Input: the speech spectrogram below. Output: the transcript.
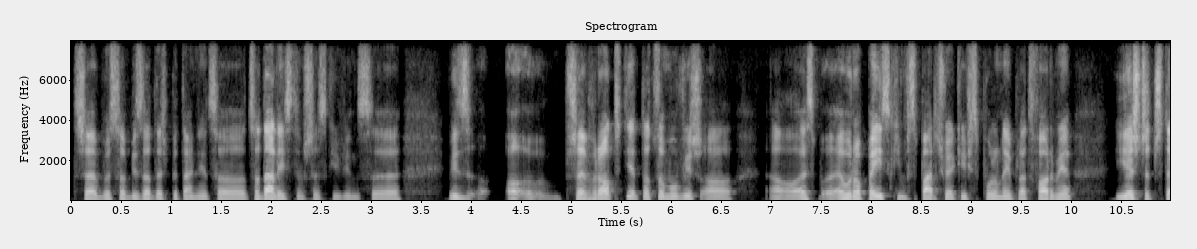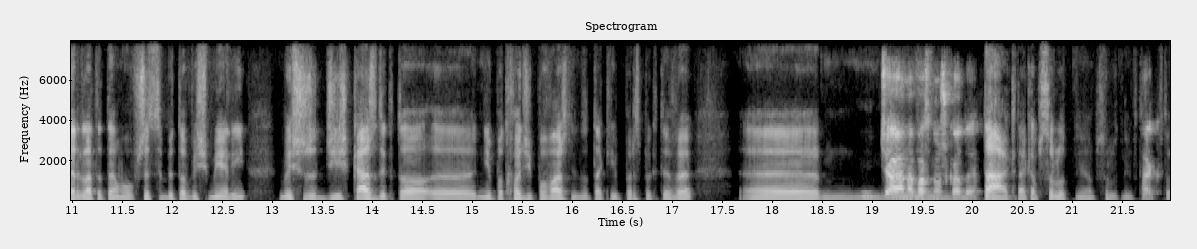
trzeba by sobie zadać pytanie, co, co dalej z tym wszystkim, więc, e, więc o, przewrotnie to, co mówisz o, o, europejskim wsparciu jakiejś wspólnej platformie, jeszcze 4 lata temu wszyscy by to wyśmieli. Myślę, że dziś każdy, kto e, nie podchodzi poważnie do takiej perspektywy, e, Działa na własną szkodę. Tak, tak, absolutnie, absolutnie. Tak. To,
